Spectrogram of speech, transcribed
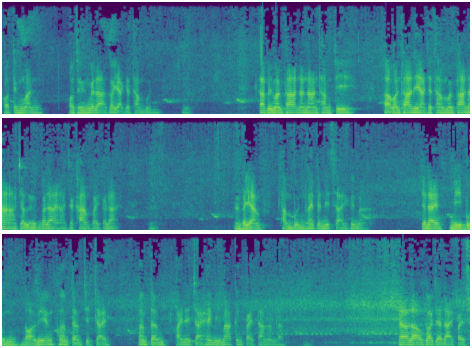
พอถึงวัน พอถึงเวลาก็อยากจะทำบุญ ถ้าเป็นวันพระนานๆทำทีพระวันพระนี้อาจจะทำวันพระหน้าอาจจะลืมก็ได้ อาจจะข้ามไปก็ได้ พยายามทำบุญให้เป็นนิสัยขึ้นมา จะได้มีบุญหล่อเลี้ยง เพิ่มเติมจิตใจ เพิ่มเติมภายในใจให้มีมากขึ้นไปตามลำดับ แล้วเราก็จะได้ไปส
